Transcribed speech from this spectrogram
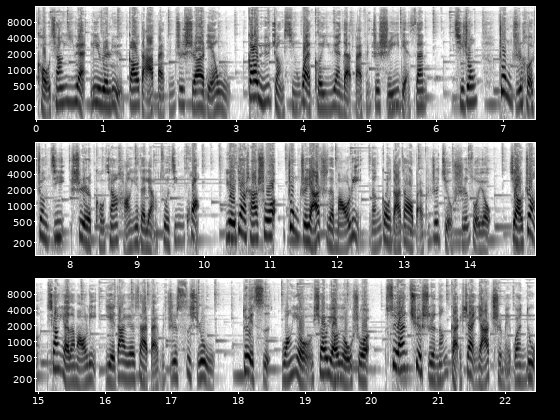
口腔医院利润率高达百分之十二点五，高于整形外科医院的百分之十一点三。其中，种植和正畸是口腔行业的两座金矿。有调查说，种植牙齿的毛利能够达到百分之九十左右，矫正镶牙的毛利也大约在百分之四十五。对此，网友逍遥游说：“虽然确实能改善牙齿美观度，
